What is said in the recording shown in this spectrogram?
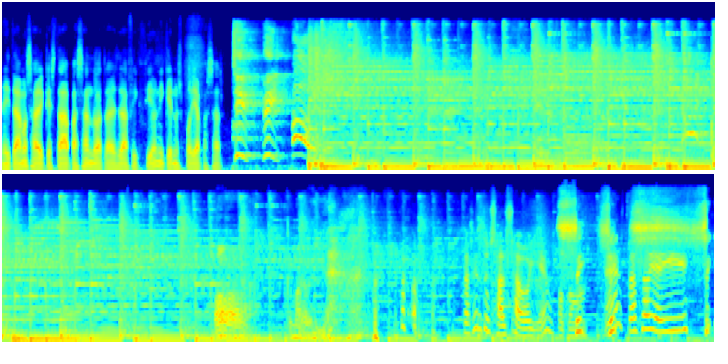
necesitábamos saber qué estaba pasando a través de la ficción y qué nos podía pasar. ¡Oh! ¡Qué maravilla! Estás en tu salsa hoy, ¿eh? Un poco. Sí, sí. ¿Eh? Estás hoy ahí. Sí,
